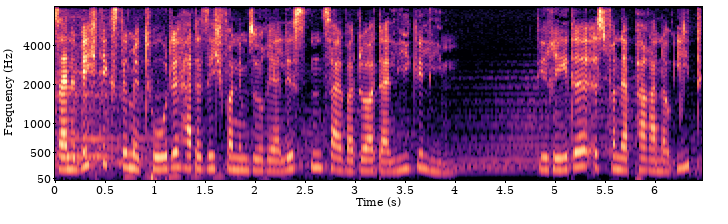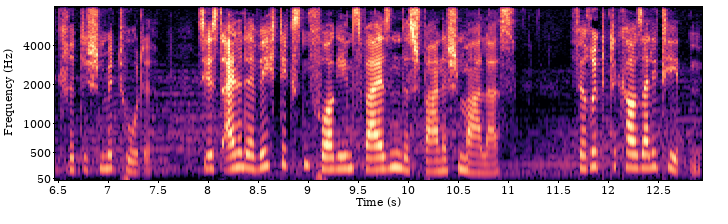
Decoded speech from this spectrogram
Seine wichtigste Methode hat er sich von dem Surrealisten Salvador Dalí geliehen. Die Rede ist von der paranoid-kritischen Methode. Sie ist eine der wichtigsten Vorgehensweisen des spanischen Malers. Verrückte Kausalitäten,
